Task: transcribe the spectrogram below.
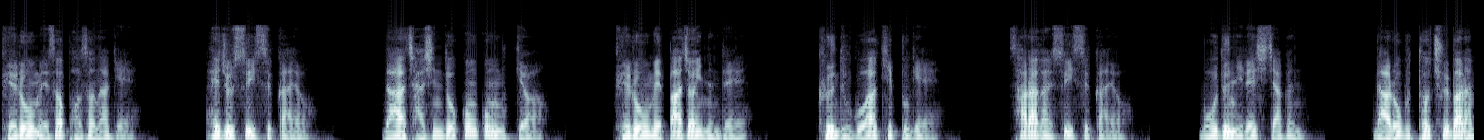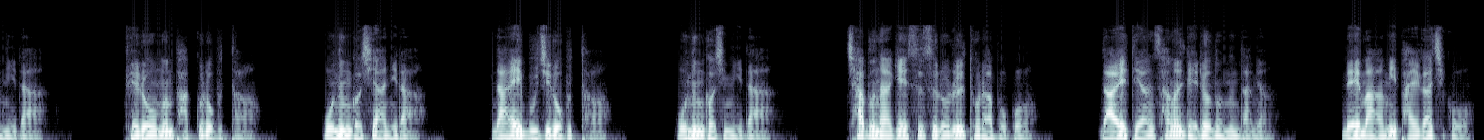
괴로움에서 벗어나게 해줄 수 있을까요? 나 자신도 꽁꽁 묶여 괴로움에 빠져 있는데 그 누구와 기쁘게 살아갈 수 있을까요? 모든 일의 시작은 나로부터 출발합니다. 괴로움은 밖으로부터 오는 것이 아니라 나의 무지로부터 오는 것입니다. 차분하게 스스로를 돌아보고 나에 대한 상을 내려놓는다면 내 마음이 밝아지고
